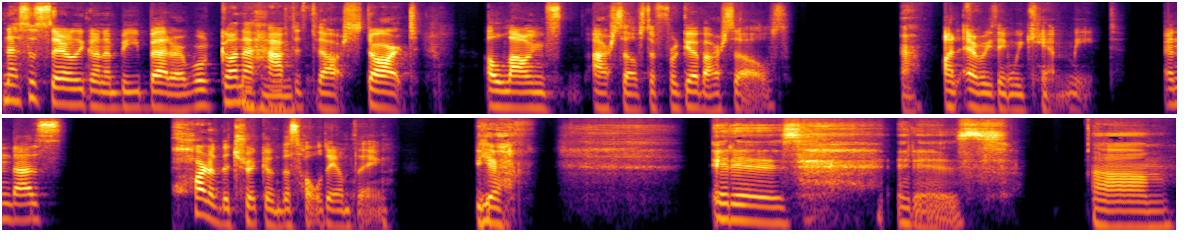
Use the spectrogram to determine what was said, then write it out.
necessarily going to be better. We're going to have to start- start allowing f- ourselves to forgive ourselves Yeah. on everything we can't meet. And that's part of the trick of this whole damn thing. Yeah. It is. It is. Um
